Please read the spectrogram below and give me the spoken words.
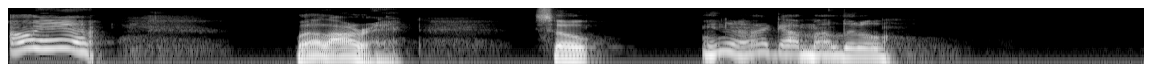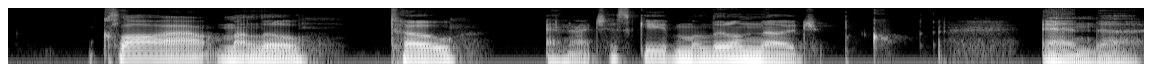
Oh, yeah. Well, all right. So, you know, I got my little claw out, my little toe, and I just gave him a little nudge. And uh,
